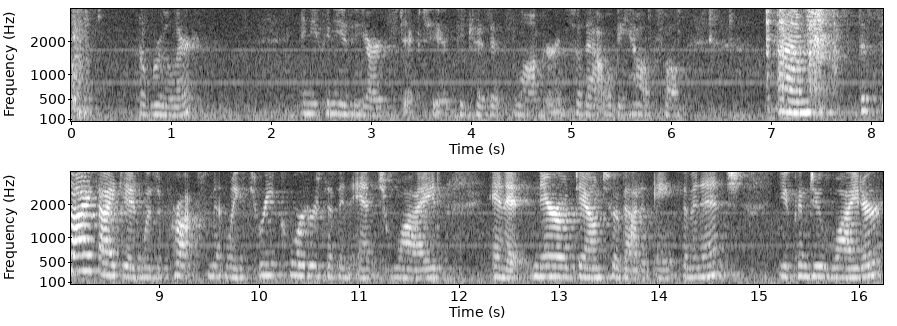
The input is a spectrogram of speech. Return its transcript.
a ruler and you can use a yardstick too because it's longer and so that will be helpful. Um, the size I did was approximately three quarters of an inch wide and it narrowed down to about an eighth of an inch. You can do wider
